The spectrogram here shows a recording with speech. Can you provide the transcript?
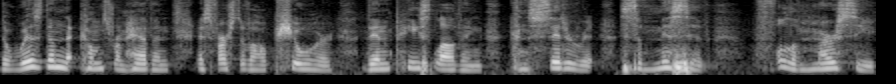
the wisdom that comes from heaven is first of all pure, then peace loving, considerate, submissive full of mercy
